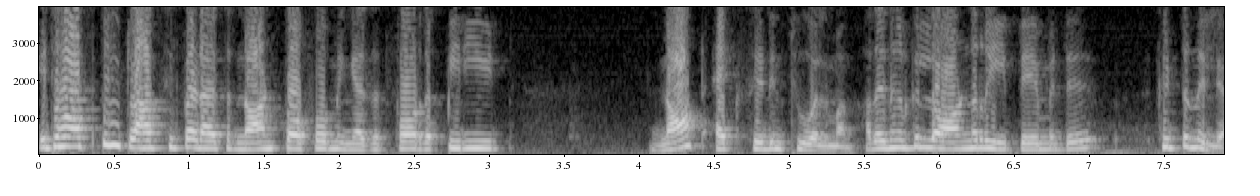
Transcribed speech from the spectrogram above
it has been classified as a non performing asset for the period not exceeding 12 month അതായത് നിങ്ങൾക്ക് ലോൺ റീപേയ്മെന്റ് കിട്ടുന്നില്ല.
